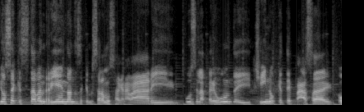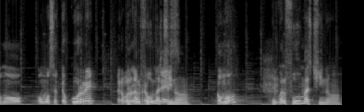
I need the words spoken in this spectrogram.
yo sé que se estaban riendo antes de que empezáramos a grabar, y puse la pregunta, y Chino, ¿qué te pasa? ¿Cómo, cómo se te ocurre? Pero bueno, la pregunta es, ¿Cómo? ¿De cuál fumas, chino?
